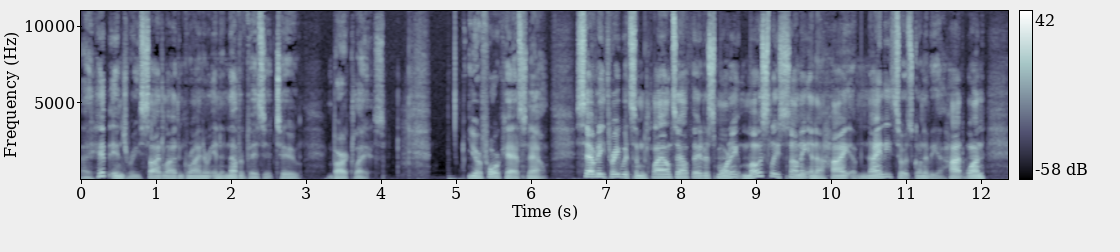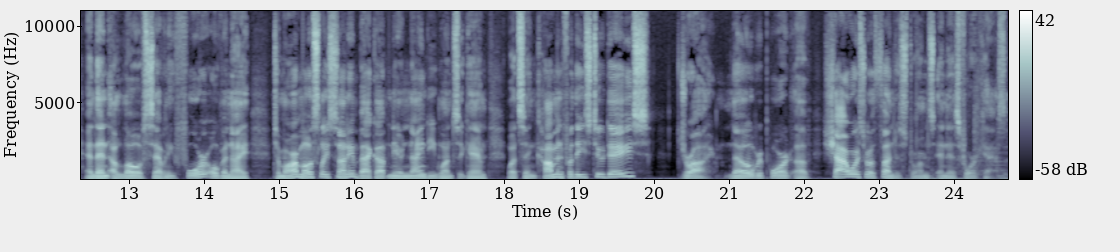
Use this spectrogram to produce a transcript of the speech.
A hip injury sidelined Griner in another visit to Barclays. Your forecast now 73 with some clouds out there this morning, mostly sunny and a high of 90, so it's going to be a hot one, and then a low of 74 overnight. Tomorrow, mostly sunny and back up near 90 once again. What's in common for these two days? Dry. No report of showers or thunderstorms in this forecast.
